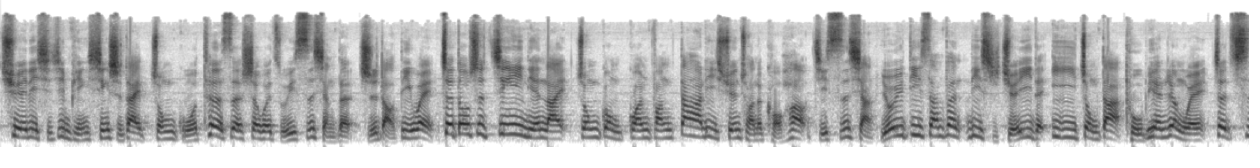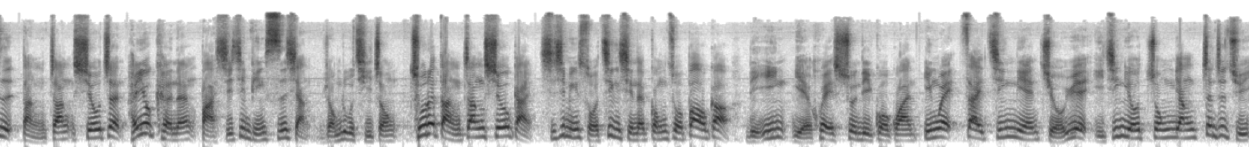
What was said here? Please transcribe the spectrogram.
确立习近平新时代中国特色社会主义思想的指导地位，这都是近一年来中共官方大力宣传的口号及思想。由于第三份历史决议的意义重大，普遍认为这次党章修正很有可能把习近平思想融入其中。除了党章修改，习近平所进行的工作报告理应也会顺利过关，因为在今年九月已经由中央政治局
